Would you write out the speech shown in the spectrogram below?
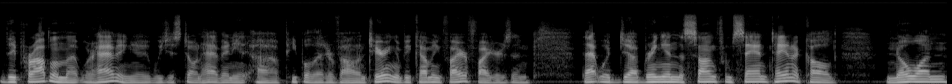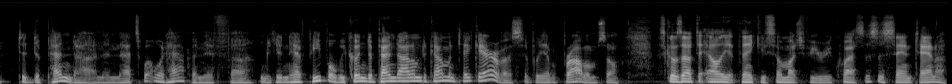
the problem that we're having. Uh, We just don't have any uh, people that are volunteering and becoming firefighters, and that would uh, bring in the song from Santana called "No One to Depend On," and that's what would happen if uh, we didn't have people. We couldn't depend on them to come and take care of us if we have a problem. So this goes out to Elliot. Thank you so much for your request. This is Santana.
